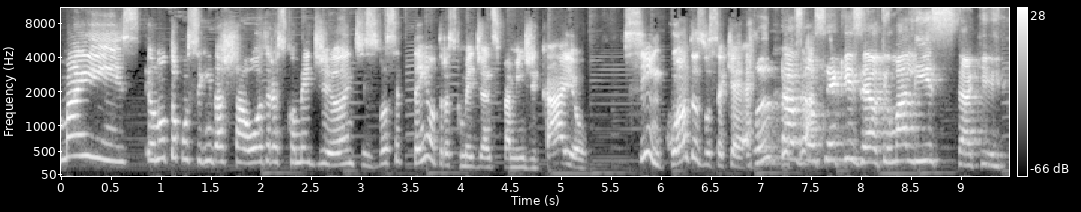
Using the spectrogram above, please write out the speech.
mas eu não tô conseguindo achar outras comediantes. Você tem outras comediantes para me indicar? Eu, sim, quantas você quer? Quantas você quiser, eu tenho uma lista aqui.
